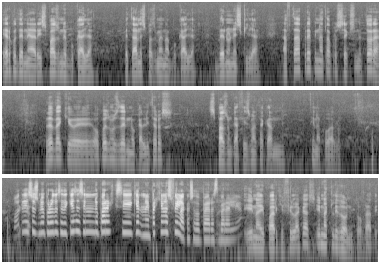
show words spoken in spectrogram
έρχονται νεαροί, σπάζουν μπουκάλια, πετάνε σπασμένα μπουκάλια, μπαίνουν σκυλιά. Αυτά πρέπει να τα προσέξουν. Τώρα, βέβαια και ο, ε, ο κόσμος δεν είναι ο καλύτερος. Σπάζουν καθίσματα, κάνουν. Τι να πω άλλο. Οπότε, ίσως μια πρόταση δική σας είναι να υπάρχει, και, να υπάρχει ένας φύλακας εδώ πέρα στην παραλία. Ή να υπάρχει φύλακας ή να κλειδώνει το βράδυ.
